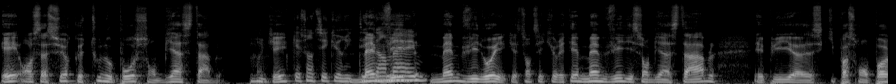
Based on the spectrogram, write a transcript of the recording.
Et on s'assure que tous nos pots sont bien stables. Hmm. Question de sécurité même quand même. Même vide, oui, question de sécurité. Même vide, ils sont bien stables. Et puis, euh, ce qui passeront pas,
